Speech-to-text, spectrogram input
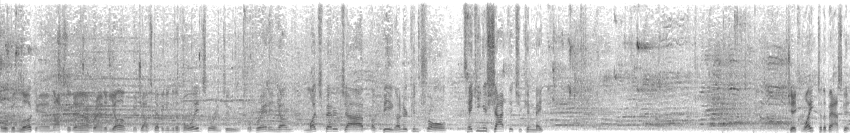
Open look and knocks it down. Brandon Young, good job stepping into the void, scoring two. Well, Brandon Young, much better job of being under control, taking a shot that you can make. Jake White to the basket.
